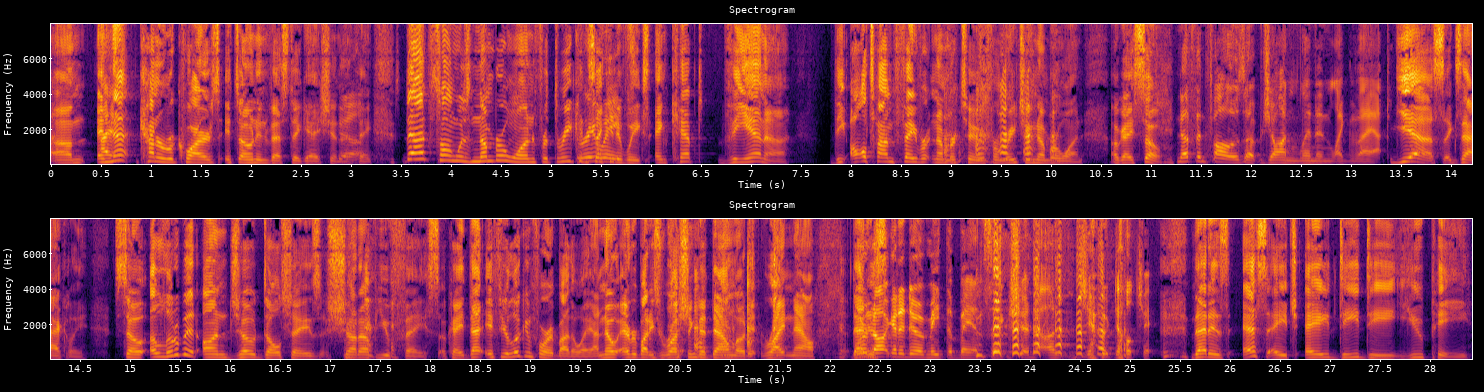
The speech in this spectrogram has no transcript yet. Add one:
um, and that kind of requires its own investigation. I think that song was number one for three consecutive weeks. weeks and kept Vienna, the all-time favorite number two, from reaching number one. Okay, so Nothing follows up John Lennon like that. Yes, exactly. So a little bit on Joe Dolce's "Shut Up, You Face." Okay, that if you're looking for it, by the way, I know everybody's rushing to download it right now. That We're is- not going to do a meet the band section on Joe Dolce. That is S H A D D U P.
